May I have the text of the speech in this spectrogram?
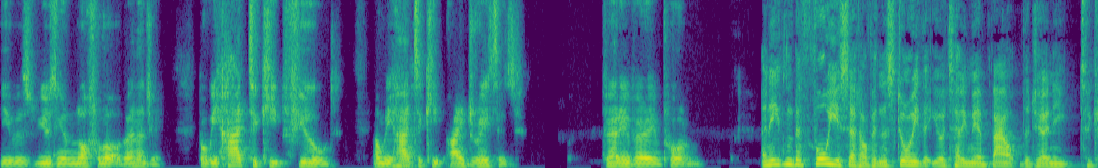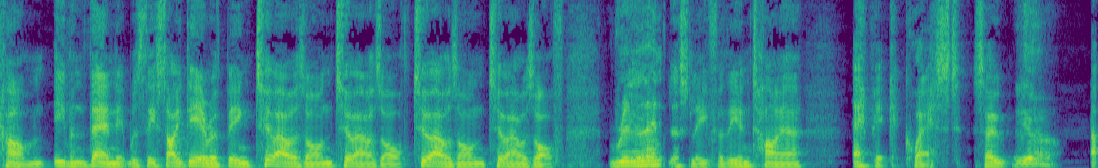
He was using an awful lot of energy, but we had to keep fueled and we had to keep hydrated. Very very important. And even before you set off in the story that you were telling me about the journey to come, even then it was this idea of being two hours on, two hours off, two hours on, two hours off, relentlessly for the entire epic quest. So Yeah. Uh,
